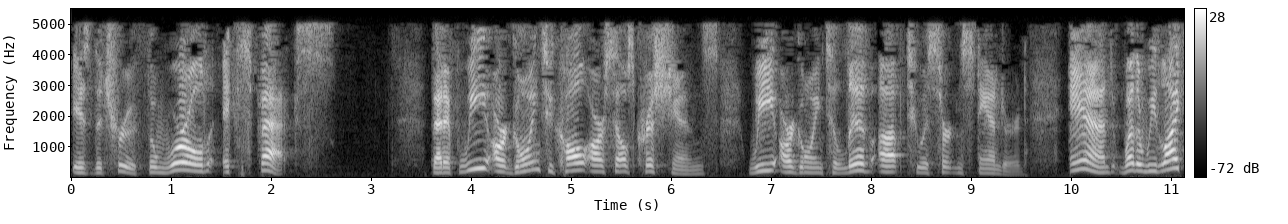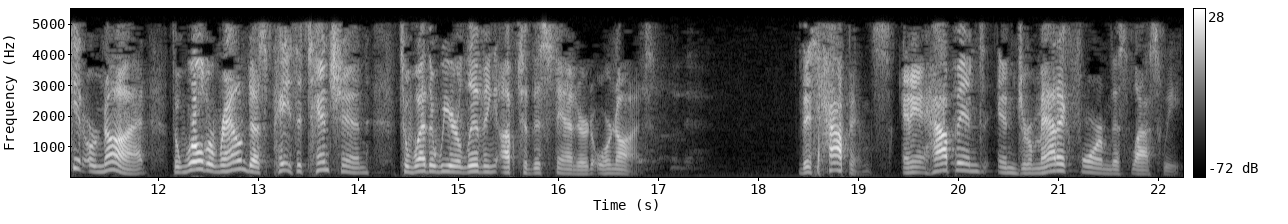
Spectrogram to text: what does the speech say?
is the truth. The world expects that if we are going to call ourselves Christians, we are going to live up to a certain standard. And whether we like it or not, the world around us pays attention to whether we are living up to this standard or not. This happens, and it happened in dramatic form this last week.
